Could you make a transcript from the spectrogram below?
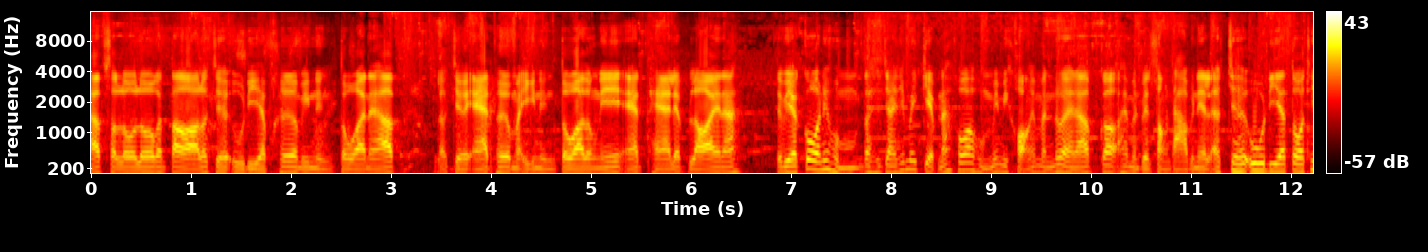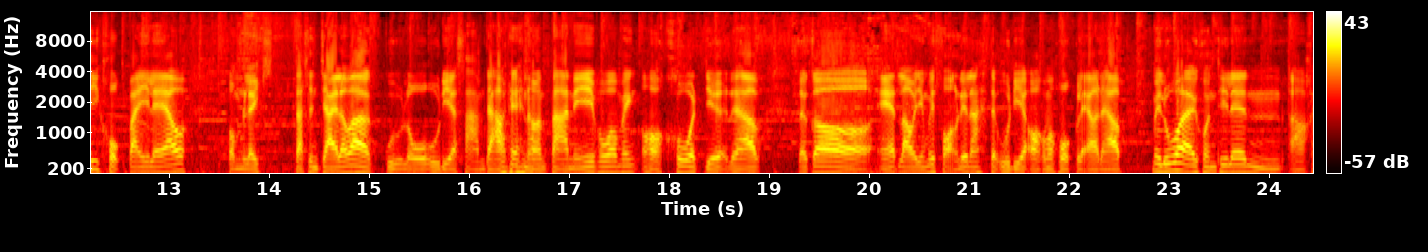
ครับสโลโลกันต่อแล้วเจออูเดียเพิ่มอีกหนึ่งตัวนะครับ เราเจอแอดเพิ่มมาอีกหนึ่งตัวตรงนี้แอดแพ้เรียบร้อยนะแต่เวียโก้นี่ผมตัดสินใจที่ไม่เก็บนะ เพราะว่าผมไม่มีของให้มันด้วยนะครับ ก็ให้มันเป็น 2 ดาวไปเนี่ยและแล้วเจออูเดียตัวที่ 6 ไปแล้ว ผมเลยตัดสินใจแล้วว่ากูโลอูเดีย 3 ดาวแน่นอนตานี้ เพราะว่าแม่งออกโคตรเยอะนะครับ แล้วก็แอดเรายังไม่ฟองด้วยนะ แต่อูเดียออกมา 6 แล้วนะครับ ไม่รู้ว่าไอคนที่เล่นอ่าไค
